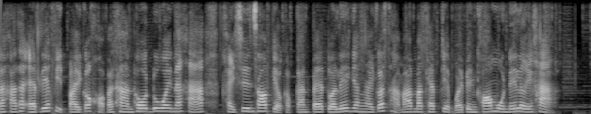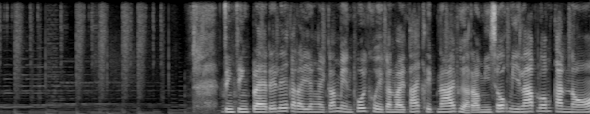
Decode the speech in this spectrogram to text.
นะคะ ถ้าแอดเรียกผิดไปก็ขอประทานโทษด้วยนะคะ ใครชื่นชอบเกี่ยวกับการแปลตัวเลขยังไงก็สามารถมาแคปเก็บไว้เป็นข้อมูลได้เลยค่ะจริง ๆ แปลได้เลขอะไรยังไงก็เมนพูดคุยกันไว้ใต้คลิปหน้าเผื่อเรามีโชคมีลาบร่วมกันเนาะ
